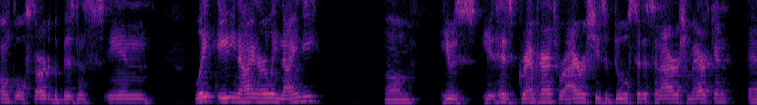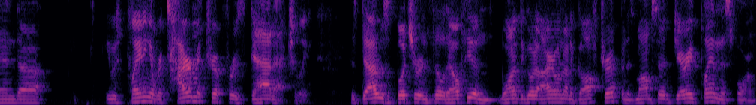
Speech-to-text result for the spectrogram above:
uncle, started the business in late 89, early 90. Um, he was his grandparents were Irish. He's a dual citizen, Irish American, and uh, he was planning a retirement trip for his dad. Actually, his dad was a butcher in Philadelphia and wanted to go to Ireland on a golf trip. And his mom said, "Jerry, plan this for him."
